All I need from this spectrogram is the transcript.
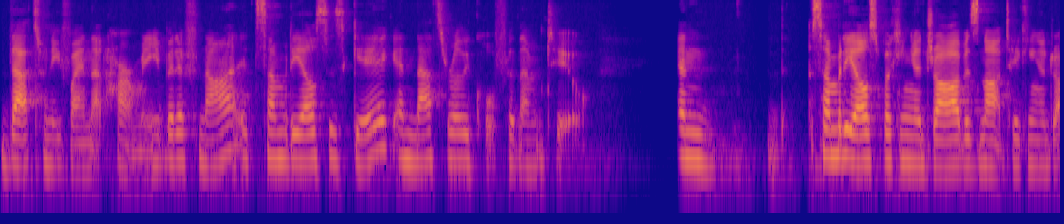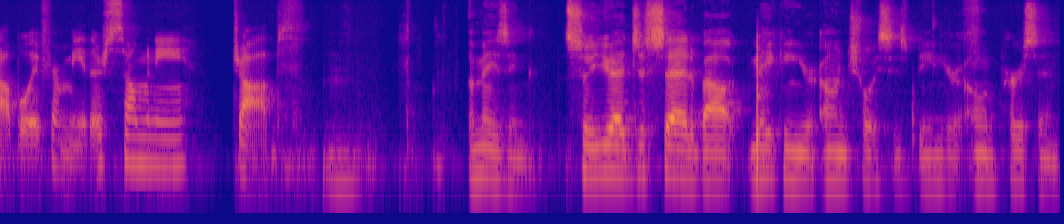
that's when you find that harmony. But if not, it's somebody else's gig, and that's really cool for them too. And somebody else booking a job is not taking a job away from me. There's so many jobs. Mm-hmm. Amazing. So you had just said about making your own choices, being your own person.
